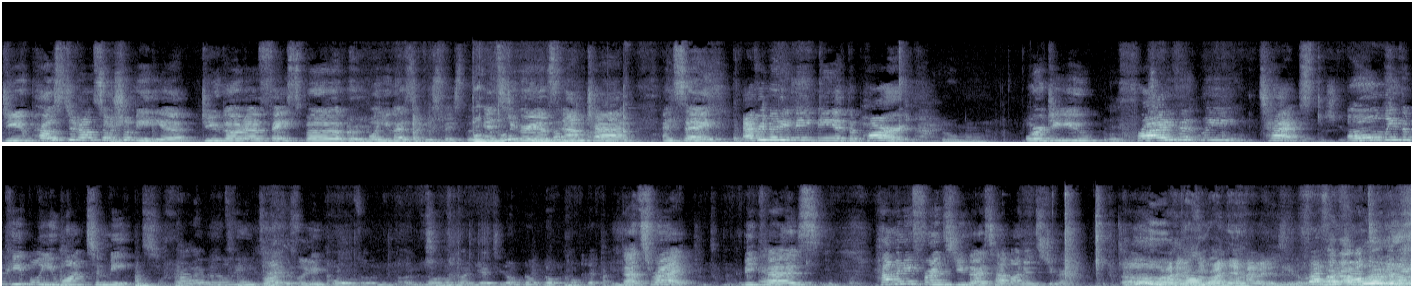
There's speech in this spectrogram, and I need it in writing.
Do you post it on social media? Do you go to Facebook? Well, you guys don't use Facebook. Balloon. Instagram, Snapchat, and say, "Everybody meet me at the park." Hell no. Or do you privately text only the people you want to meet? Privately. Privately. That's right. Because how many friends do you guys have on Instagram? Oh, I don't got more than a.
